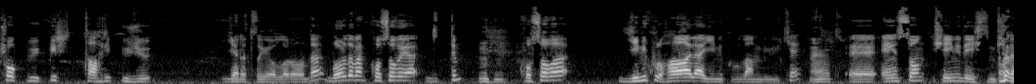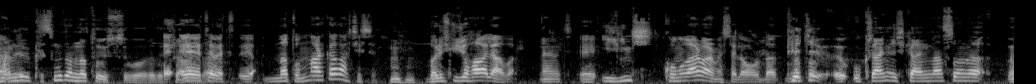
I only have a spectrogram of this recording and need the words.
çok büyük bir tahrip gücü yaratıyorlar orada. Bu arada ben Kosova'ya gittim. Hı hı. Kosova yeni kur hala yeni kurulan bir ülke. evet. Ee, en son şeyini Önemli değiştirmişlerdi. bir kısmı da NATO üssü bu arada E, şu anda. evet evet. E, NATO'nun arka bahçesi. Hı hı. Barış gücü hala var. evet. E, ilginç konular var mesela orada. Peki NATO- e, Ukrayna işgalinden sonra e,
